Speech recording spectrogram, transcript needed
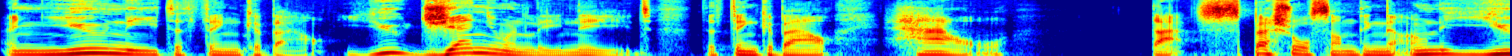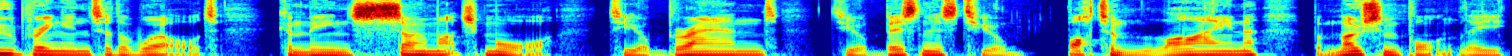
And you need to think about, you genuinely need to think about how that special something that only you bring into the world can mean so much more to your brand, to your business, to your bottom line, but most importantly,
